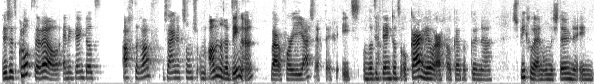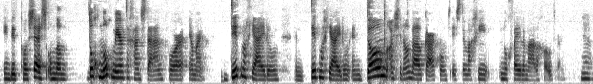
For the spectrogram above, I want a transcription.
Dus het klopte wel. En ik denk dat achteraf zijn het soms om andere dingen waarvoor je ja zegt tegen iets. Omdat Ja. ik denk dat we elkaar heel erg ook hebben kunnen spiegelen en ondersteunen in, in dit proces. Om dan toch nog meer te gaan staan voor, ja maar dit mag jij doen en dit mag jij doen. En dan, als je dan bij elkaar komt, is de magie nog vele malen groter. Ja.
